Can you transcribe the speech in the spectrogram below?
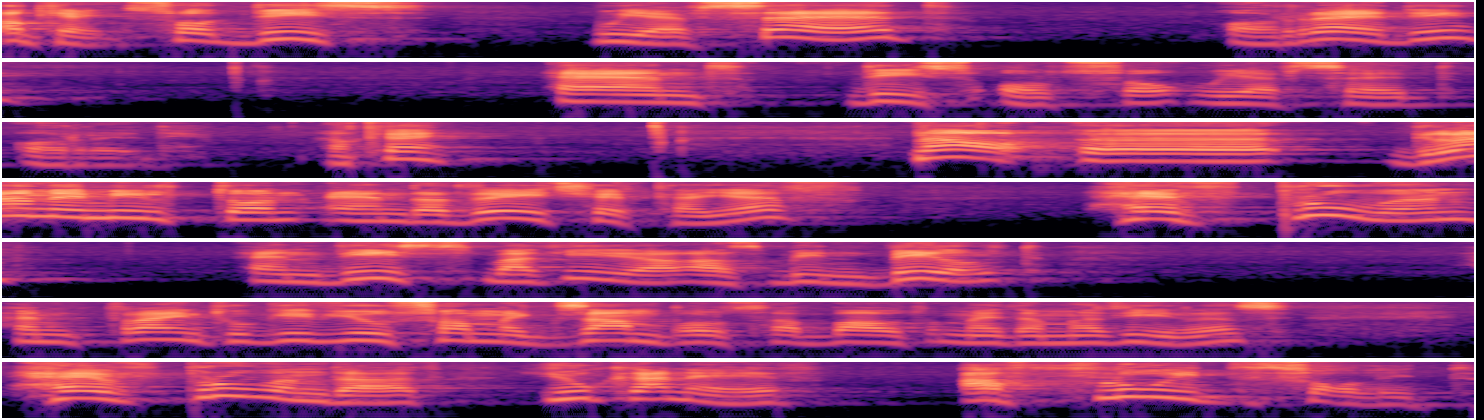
Okay, so this we have said already, and this also we have said already. Okay? Now, uh, Graeme Milton and Andrei Cherkaev have proven, and this material has been built, I'm trying to give you some examples about metamaterials, have proven that you can have a fluid solid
